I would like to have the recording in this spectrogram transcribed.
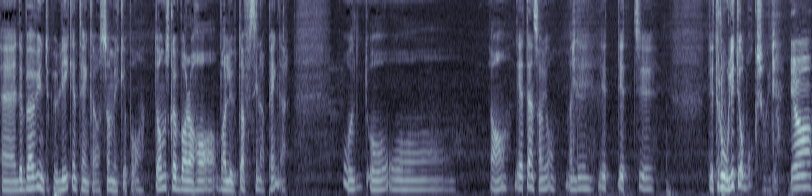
Eh, det behöver ju inte publiken tänka så mycket på. De ska ju bara ha valuta för sina pengar. Och, och, och ja, det är ett ensamjobb. Men det, det, det, är ett, eh, det är ett roligt jobb också. Ja,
